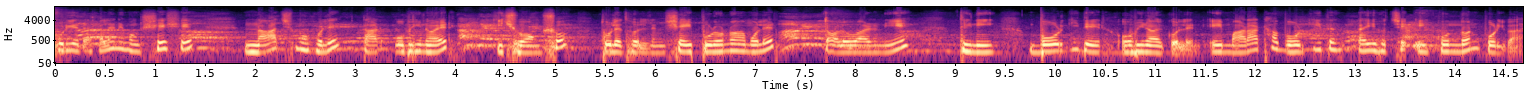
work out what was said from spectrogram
ঘুরিয়ে দেখালেন এবং শেষে নাচ মহলে তার অভিনয়ের কিছু অংশ তুলে ধরলেন। সেই পুরনো আমলের তলোয়ার নিয়ে তিনি বর্গীদের অভিনয় করলেন। এই মারাঠা বর্গীদাই হচ্ছে এই কুন্দন পরিবার।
